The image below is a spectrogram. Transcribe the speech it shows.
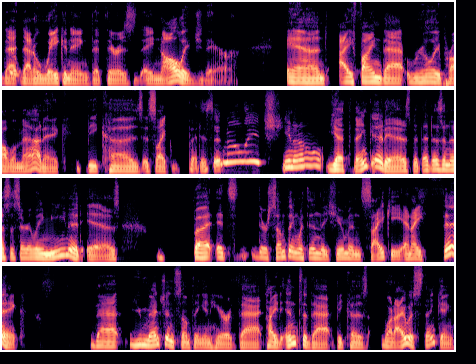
that that awakening that there is a knowledge there. And i find that really problematic because it's like but is it knowledge? You know you think it is but that doesn't necessarily mean it is but it's there's something within the human psyche and i think that you mentioned something in here that tied into that because what I was thinking,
